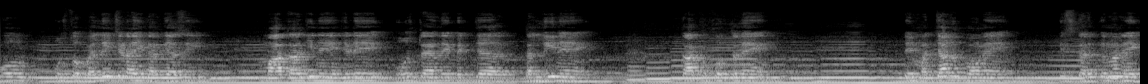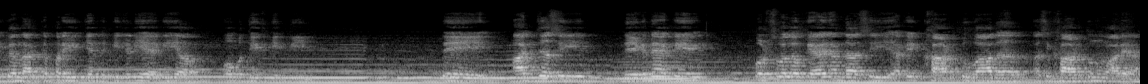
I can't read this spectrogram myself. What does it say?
ਉਹ ਉਸ ਤੋਂ ਪਹਿਲੇ ਹੀ ਚੜਾਈ ਕਰ ਗਿਆ ਸੀ। ਮਾਤਾ ਜੀ ਨੇ ਜਿਹੜੇ ਉਸ ਟਾਈਮ ਦੇ ਵਿੱਚ ਕੱਲੀ ਨੇ, ਕੱਖ ਪੁੱਤ ਨੇ ਤੇ ਮੱਝਾਂ ਨੂੰ ਪਾਉਣੇ ਇਸ ਕਰਕੇ ਉਹਨਾਂ ਨੇ ਇੱਕ ਨਰਕ ਭਰੀ ਜ਼ਿੰਦਗੀ ਜਿਹੜੀ ਹੈਗੀ ਆ, ਉਹ ਬਤੀਤ ਕੀਤੀ। ਤੇ ਅੱਜ ਅਸੀਂ ਦੇਖਦੇ ਹਾਂ ਕਿ ਪੁਲਿਸ ਵੱਲੋਂ ਕਿਹਾ ਜਾਂਦਾ ਸੀ ਕਿ ਖਾੜ ਤੋਂ ਬਾਅਦ ਅਸੀਂ ਖਾੜ ਤੋਂ ਨੂੰ ਮਾਰਿਆ।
